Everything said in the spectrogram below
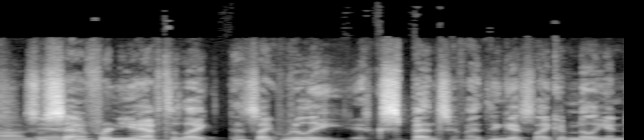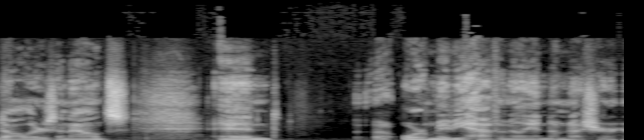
Um, So saffron, you have to like that's like really expensive. I think it's like a million dollars an ounce, and or maybe half a million. I'm not sure,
